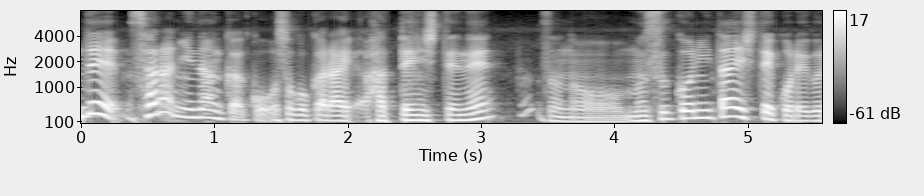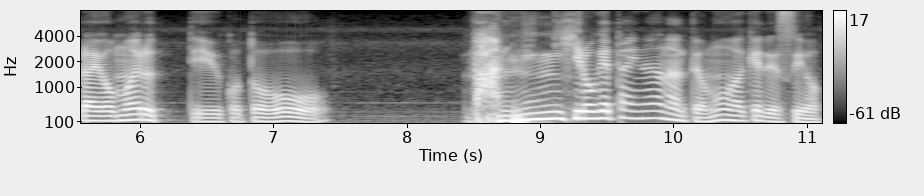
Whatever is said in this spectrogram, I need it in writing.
でさらになんかこうそこから発展してねその息子に対してこれぐらい思えるっていうことを万人に広げたいななんて思うわけですよ。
